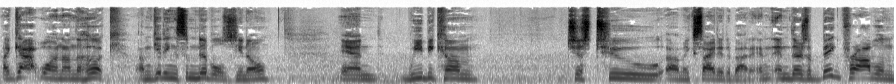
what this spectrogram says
I got one on the hook. I'm getting some nibbles," you know, and we become just too um, excited about it. And and there's a big problem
